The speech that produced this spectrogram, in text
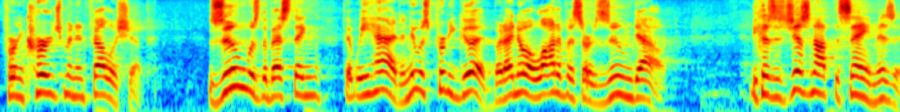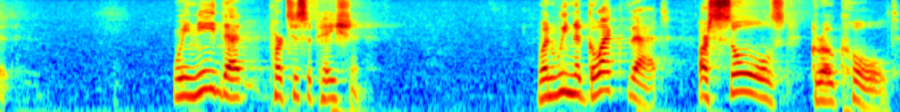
for encouragement and fellowship. Zoom was the best thing that we had, and it was pretty good, but I know a lot of us are zoomed out because it's just not the same, is it? We need that participation. When we neglect that, our souls grow cold.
